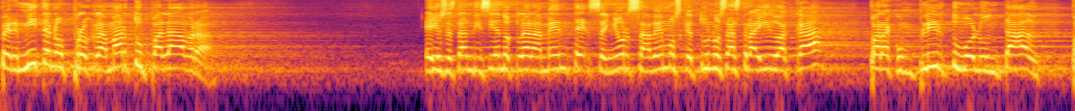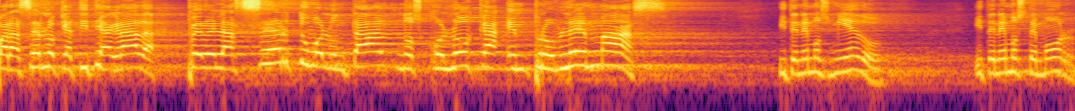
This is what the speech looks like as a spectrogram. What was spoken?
permítenos proclamar tu palabra, ellos están diciendo claramente, Señor, sabemos que tú nos has traído acá para cumplir tu voluntad, para hacer lo que a ti te agrada, pero el hacer tu voluntad nos coloca en problemas y tenemos miedo y tenemos temor.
